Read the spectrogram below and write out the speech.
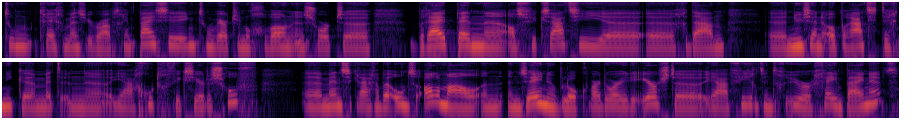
toen kregen mensen überhaupt geen pijnstilling. Toen werd er nog gewoon een soort uh, breipen uh, als fixatie gedaan. nu zijn de operatietechnieken met een ja, goed gefixeerde schroef. mensen krijgen bij ons allemaal een, een zenuwblok, waardoor je de eerste ja, 24 uur geen pijn hebt.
